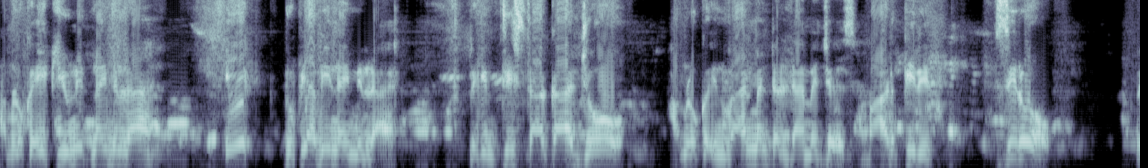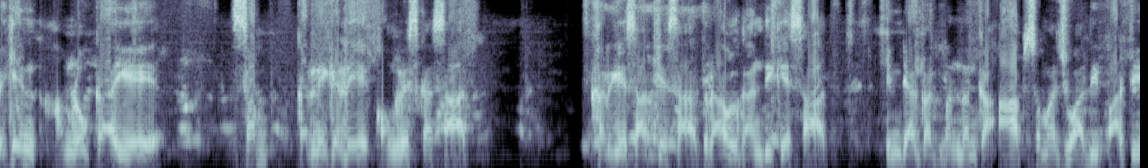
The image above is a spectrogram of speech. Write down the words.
हम लोग को एक यूनिट नहीं मिल रहा है, एक रुपया भी नहीं मिल रहा है। लेकिन तीसरा का जो हम लोग को इन्वायरमेंटल डैमेजेस बाढ़ पीड़ित ज़ीरो लेकिन हम लोग का ये सब करने के लिए कांग्रेस का साथ, खड़गे साहब के साथ, राहुल गांधी के साथ, इंडिया गठबंधन का आप समाजवादी पार्टी,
